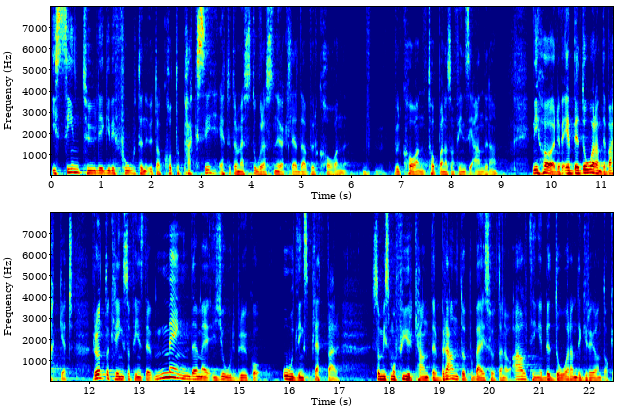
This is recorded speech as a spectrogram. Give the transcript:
i sin tur ligger vid foten av Cotopaxi, ett av de här stora snöklädda vulkan, vulkantopparna som finns i Anderna. Ni hör, det är bedårande vackert. Runt omkring så finns det mängder med jordbruk och odlingsplättar som i små fyrkanter brant upp på bergsluttarna och allting är bedårande grönt och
